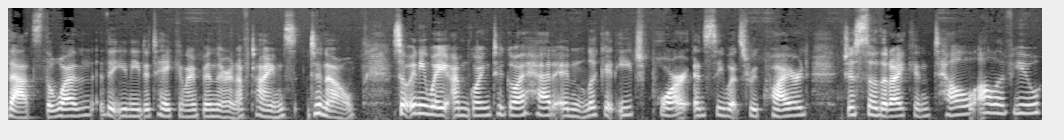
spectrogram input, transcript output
that's the one that you need to take and I've been there enough times to know. So anyway, I'm going to go ahead and look at each port and see what's required just so that I can tell all of you,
